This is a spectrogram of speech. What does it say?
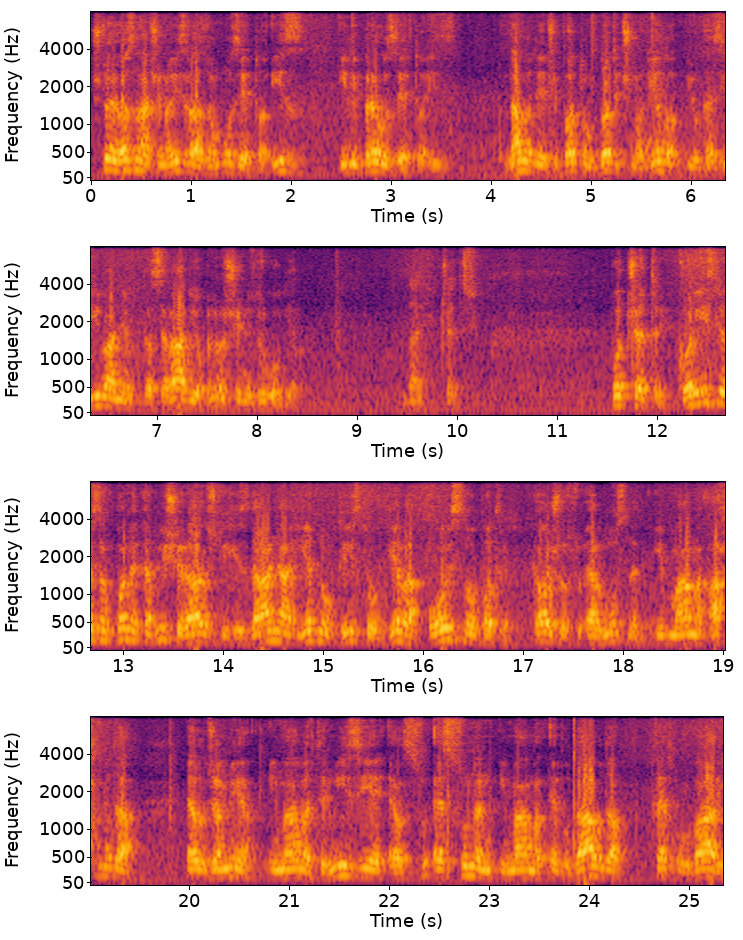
što je označeno izrazom uzeto iz ili preuzeto iz, navodeći potom dotično dijelo i ukazivanjem da se radi o prenošenju iz drugog dijela. Dalje, četiri. Pod četiri. Koristio sam ponekad više različitih izdanja jednog te istog dijela ovisno o potrebi, kao što su El Musned imama Ahmeda, El Džamija imama Tirmizije, El Es Sunan imama Ebu Dauda, Fethul Bari,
